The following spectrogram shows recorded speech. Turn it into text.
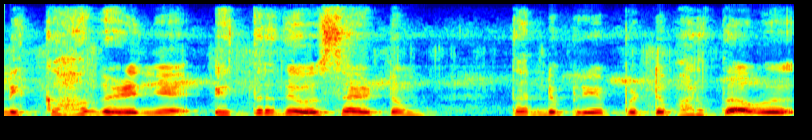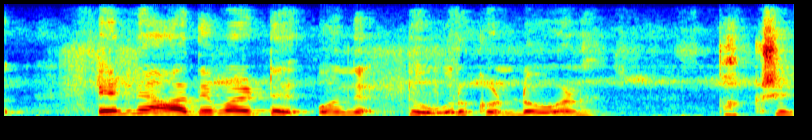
നിക്കാഹം കഴിഞ്ഞ് ഇത്ര ദിവസമായിട്ടും തന്റെ പ്രിയപ്പെട്ട ഭർത്താവ് എന്നെ ആദ്യമായിട്ട് ഒന്ന് ടൂർ കൊണ്ടുപോവാണ്. പക്ഷെ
